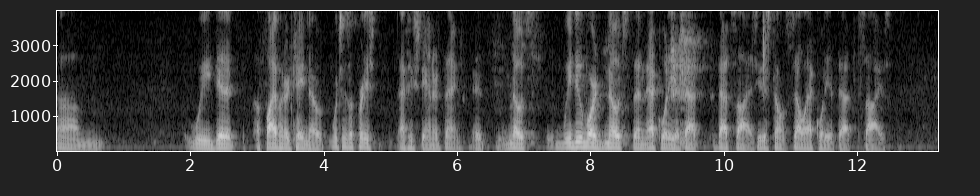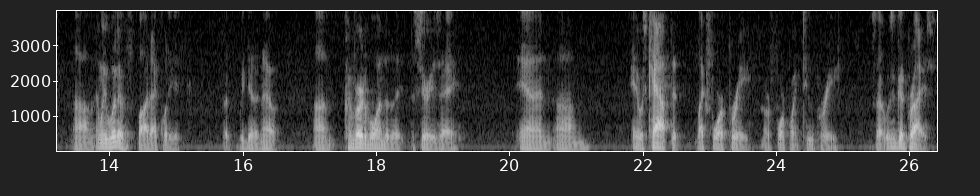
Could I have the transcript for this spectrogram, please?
um, we did it a 500k note, which is a pretty actually standard thing. It notes we do more notes than equity at that that size. You just don't sell equity at that size. Um, and we would have bought equity, but we did a note um, convertible into the, the Series A, and um, and it was capped at like four pre or 4.2 pre. So it was a good price.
